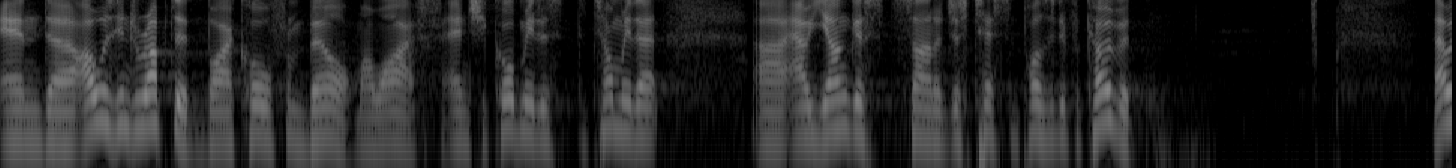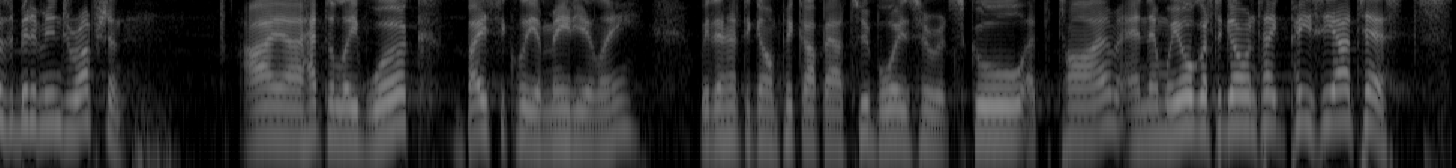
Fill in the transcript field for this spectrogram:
and uh, I was interrupted by a call from Belle, my wife, and she called me to, to tell me that uh, our youngest son had just tested positive for COVID. That was a bit of an interruption. I uh, had to leave work basically immediately. We then had to go and pick up our two boys who were at school at the time, and then we all got to go and take PCR tests.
